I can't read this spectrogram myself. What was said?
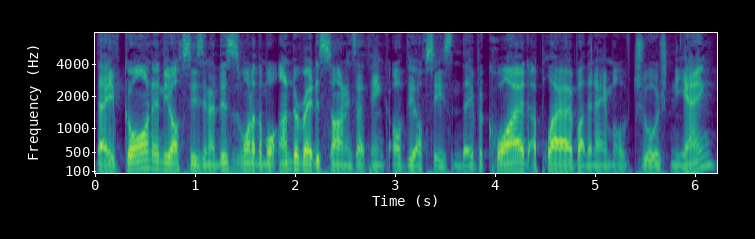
They've gone in the offseason, and this is one of the more underrated signings, I think, of the offseason. They've acquired a player by the name of Georges Niang,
